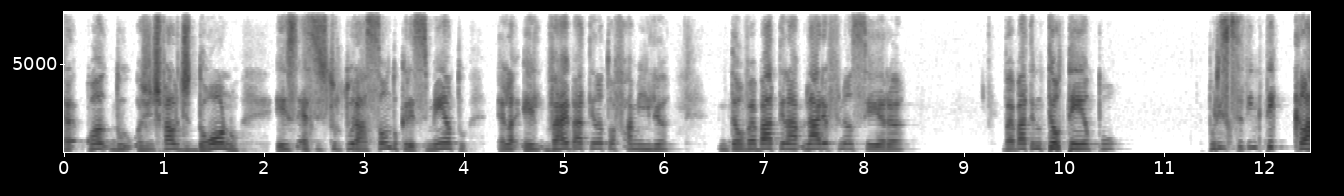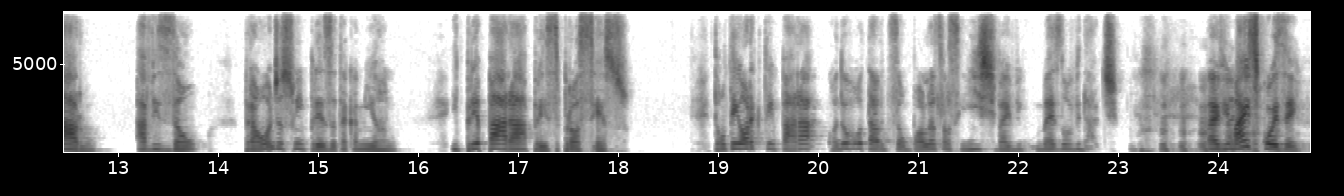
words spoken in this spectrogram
É, quando a gente fala de dono, essa estruturação do crescimento, ela ele vai bater na tua família, então vai bater na, na área financeira, vai bater no teu tempo. Por isso que você tem que ter claro a visão para onde a sua empresa está caminhando e preparar para esse processo. Então tem hora que tem que parar. Quando eu voltava de São Paulo, elas falavam assim: Ixi, vai vir mais novidade. Vai vir mais coisa aí.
